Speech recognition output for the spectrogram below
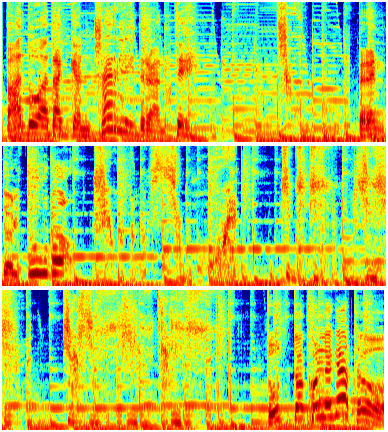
Vado ad agganciare l'idrante. Prendo il tubo. Tutto collegato.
